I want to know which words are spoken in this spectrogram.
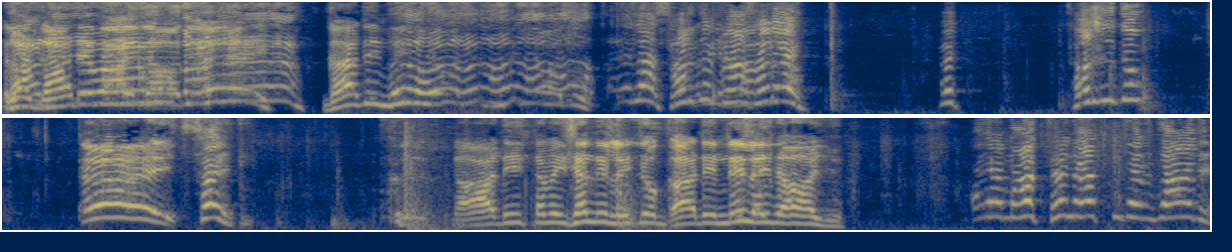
એટલે ગાડી લઈ ગાડી દે. એલા સરજી તો સડે એ, સરજી તું. એય! સર ગાડી તમે છે ને લઈ જાઓ ગાડી નહીં લઈ જવા જોઈએ. અરે માથે ને આપી જા દે.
